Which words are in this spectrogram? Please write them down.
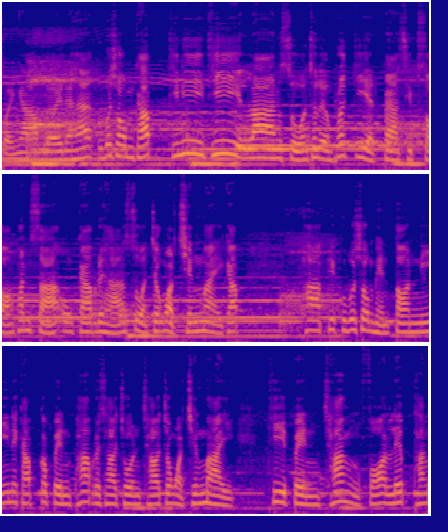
สวยงามเลยนะฮะ คุณผู้ชมครับ ที่นี่ที่ลานสวนเฉลิมพระเกียรติ 82 พรรษา องค์การบริหารส่วนจังหวัดเชียงใหม่ครับ ภาพที่คุณผู้ชมเห็นตอนนี้นะครับ ก็เป็นภาพประชาชนชาวจังหวัดเชียงใหม่ ที่เป็นช่างฟ้อนเล็บทั้ง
